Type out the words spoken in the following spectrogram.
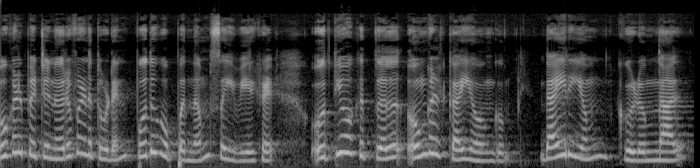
புகழ்பெற்ற நிறுவனத்துடன் புது ஒப்பந்தம் செய்வீர்கள். உத்தியோகத்தில் உங்கள் கை ஓங்கும். தைரியம் கூடும் நாள்.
